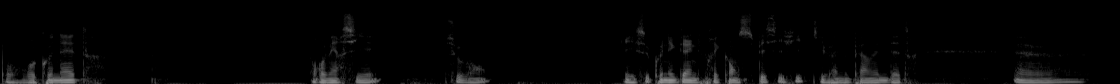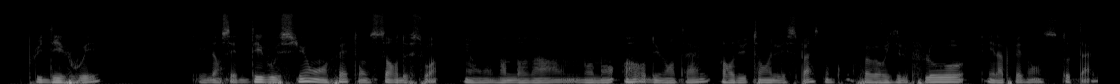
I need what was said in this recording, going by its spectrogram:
pour reconnaître, remercier souvent, et se connecter à une fréquence spécifique qui va nous permettre d'être euh, plus dévoués. Et dans cette dévotion, en fait, on sort de soi et on entre dans un moment hors du mental, hors du temps et de l'espace. Donc on favorise le flow et la présence totale.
